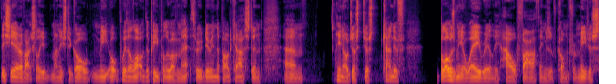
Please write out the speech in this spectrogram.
this year, I've actually managed to go meet up with a lot of the people who I've met through doing the podcast, and um, you know, just just kind of blows me away really how far things have come from me just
